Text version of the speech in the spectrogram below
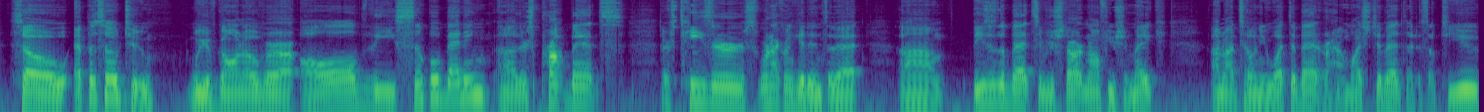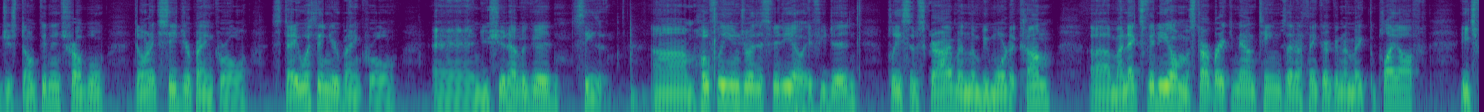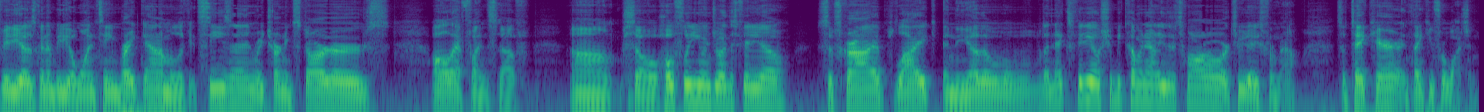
So episode two, we have gone over all the simple betting. Uh, there's prop bets. There's teasers. We're not going to get into that. Um, these are the bets if you're starting off you should make. I'm not telling you what to bet or how much to bet. That is up to you. Just don't get in trouble. Don't exceed your bankroll. Stay within your bankroll and you should have a good season. Um, hopefully you enjoyed this video. If you did, please subscribe and there'll be more to come. Uh, my next video, I'm going to start breaking down teams that I think are going to make the playoff. Each video is going to be a one-team breakdown. I'm going to look at season, returning starters, all that fun stuff. Um, so hopefully you enjoyed this video. Subscribe, like, and the other, the next video should be coming out either tomorrow or two days from now. So take care and thank you for watching.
